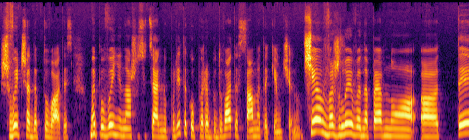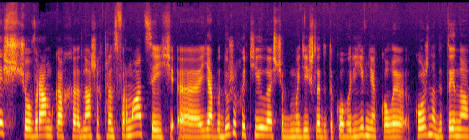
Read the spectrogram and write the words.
швидше адаптуватись. Ми повинні нашу соціальну політику перебудувати саме таким чином. Ще важливе, напевно. Е, те, що в рамках наших трансформацій е, я би дуже хотіла, щоб ми дійшли до такого рівня, коли кожна дитина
